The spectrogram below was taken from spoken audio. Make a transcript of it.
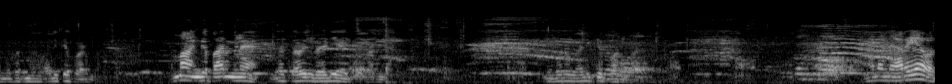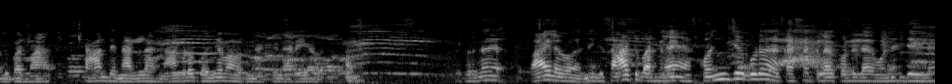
இந்த பாருங்க வலிக்க பாருங்க. அம்மா இங்கே பாருங்களேன். இந்த துவையல் ரெடி ஆகிடுச்சு பாருங்க. இந்த பிறகு வலிக்க பாருங்க. ஆனால் நிறையா வருது பாருமா சாந்து நல்லா நான் கூட கொஞ்சமாக வரும் வரணும் நிறையா வரும் பாருங்க வாயில் நீங்கள் சாப்பிட்டு பாருங்களேன். கொஞ்சம் கூட கசக்கலை கொள்ளலை ஒன்றும் செய்யலை.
